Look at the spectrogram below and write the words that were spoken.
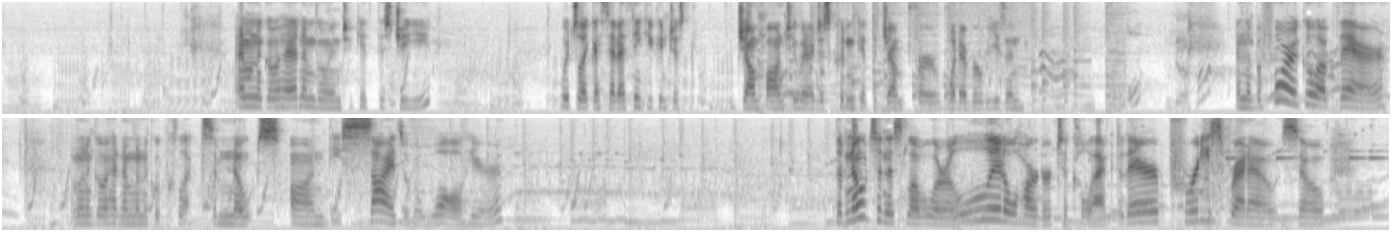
I'm gonna go ahead I'm going to get this Jiggy. Which, like I said, I think you can just jump onto it. I just couldn't get the jump for whatever reason. And then before I go up there, I'm gonna go ahead and I'm gonna go collect some notes on the sides of the wall here. The notes in this level are a little harder to collect. They're pretty spread out, so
